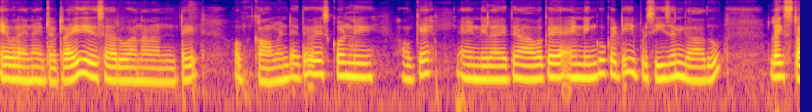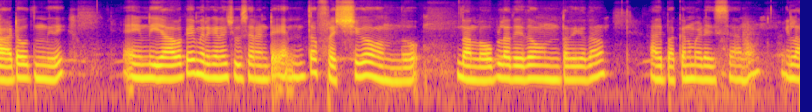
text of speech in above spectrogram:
ఎవరైనా ఇట్లా ట్రై చేశారు అని అంటే ఒక కామెంట్ అయితే వేసుకోండి. ఓకే? అండ్ ఇలా అయితే ఆవకాయ అండ్ ఇంకొకటి ఇప్పుడు సీజన్ కాదు. లైక్ స్టార్ట్ అవుతుంది. అండ్ ఈ ఆవకాయ మెరుగనే చూసారంటే ఎంత ఫ్రెష్గా ఉందో. దాని లోపల అదేదో ఉంటుంది కదా అది పక్కన పడేసాను. ఇలా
